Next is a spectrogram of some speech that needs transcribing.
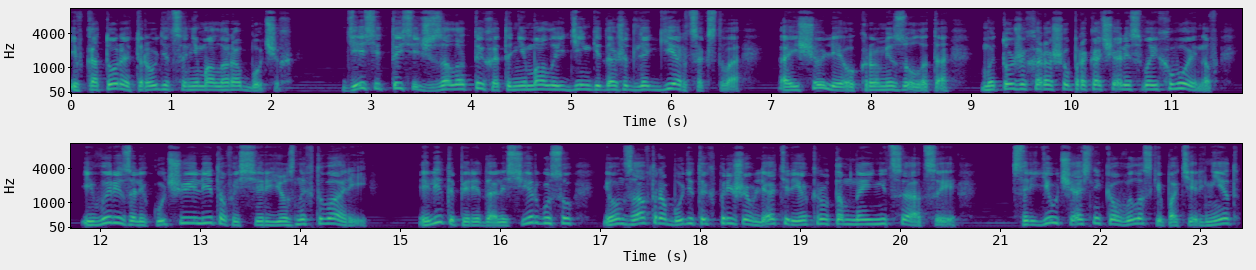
и в которой трудится немало рабочих. Десять тысяч золотых – это немалые деньги даже для герцогства – а еще, Лео, кроме золота, мы тоже хорошо прокачали своих воинов и вырезали кучу элитов из серьезных тварей. Элиты передали Сиргусу, и он завтра будет их приживлять рекрутам на инициации. Среди участников вылазки потерь нет,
